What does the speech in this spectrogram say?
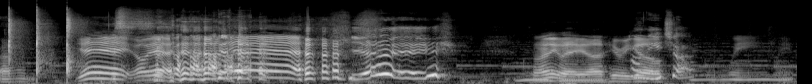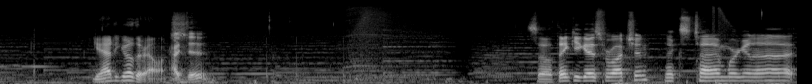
um, Yay! Oh yeah! yeah! Yay! So anyway, uh, here we go. you had to go there, Alex. I did. So thank you guys for watching. Next time we're gonna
